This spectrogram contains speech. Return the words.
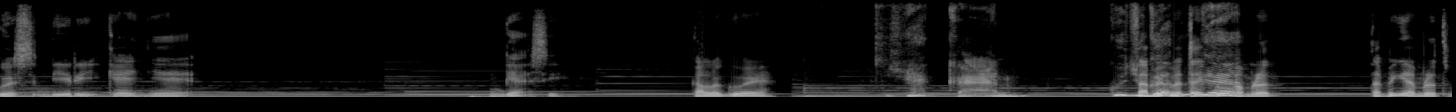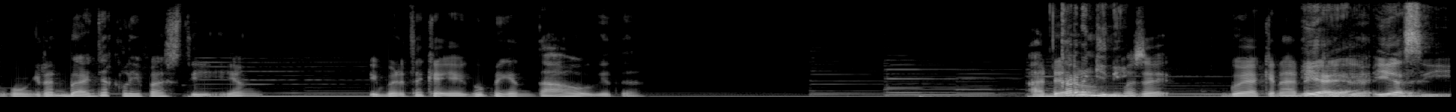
gue sendiri kayaknya enggak sih kalau gue ya Iya kan? Gue juga tapi berarti gue enggak. nggak menurut tapi nggak menurut kemungkinan banyak li pasti yang ibaratnya kayak ya gue pengen tahu gitu ada Karena loh. gini. maksudnya gue yakin ada iya, juga iya, iya gitu. sih.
